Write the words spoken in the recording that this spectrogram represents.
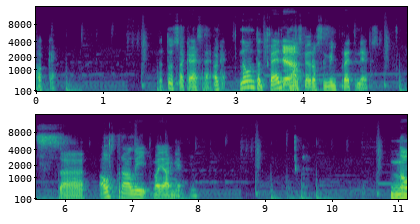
Ok. Tad tu saki, es ne. Okay. Nu, un tad pēdējais Jā. noskaidrosim viņu pretiniekus. Uh, Austrālija vai Argentīna? Nu,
